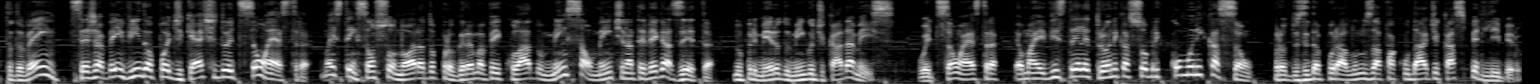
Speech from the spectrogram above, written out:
tudo bem? Seja bem-vindo ao podcast do Edição Extra, uma extensão sonora do programa veiculado mensalmente na TV Gazeta, no primeiro domingo de cada mês. O Edição Extra é uma revista eletrônica sobre comunicação, produzida por alunos da Faculdade Casper Libero.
